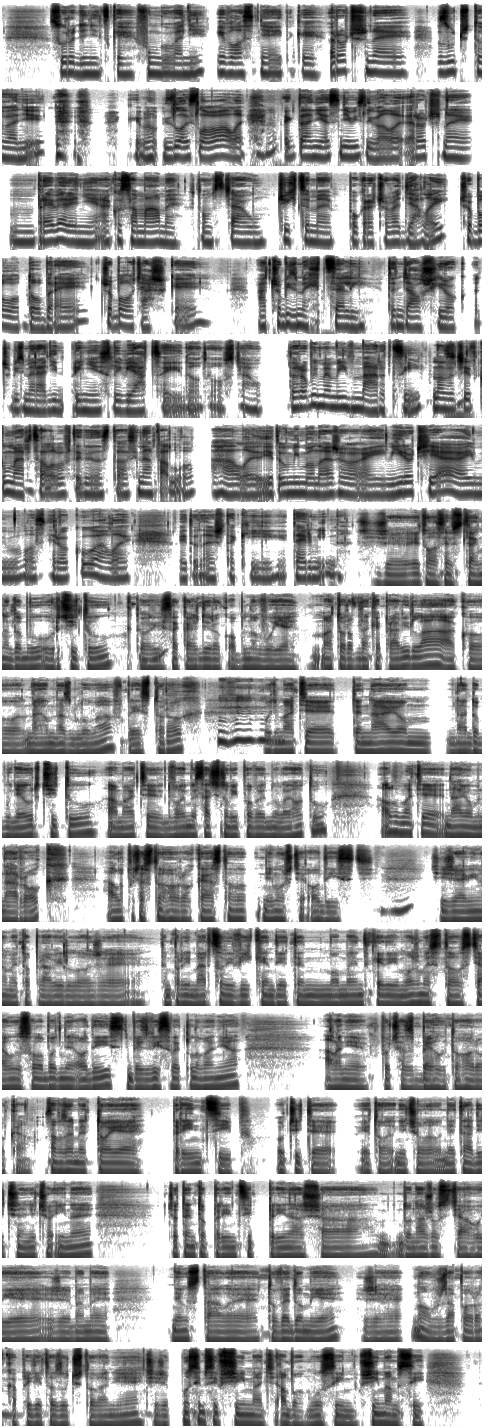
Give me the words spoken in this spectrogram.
súrodenecké fungovanie. Je vlastne aj také ročné zúčtovanie, mám zlé slovo, ale mm-hmm. tak to ani asi nemyslím, ale ročné mm, preverenie, ako sa máme v tom vzťahu. Či chceme pokračovať ďalej, čo bolo dobré, čo bolo ťažké, a čo by sme chceli ten ďalší rok a čo by sme radi priniesli viacej do toho vzťahu. To robíme my v marci, na začiatku marca, lebo vtedy nás to asi napadlo. Ale je to mimo nášho aj výročia, aj mimo vlastne roku, ale je to náš taký termín. Čiže je to vlastne vzťah na dobu určitú, ktorý mhm. sa každý rok obnovuje. Má to rovnaké pravidlá ako nájomná zmluva v priestoroch. Mm-hmm. Buď máte ten nájom na dobu neurčitú a máte dvojmesačnú výpovednú lehotu, alebo máte nájom na rok ale počas toho roka z toho nemôžete odísť. Mm-hmm. Čiže aj my máme to pravidlo, že ten prvý marcový víkend je ten moment, kedy môžeme z toho vzťahu slobodne odísť bez vysvetľovania, ale nie počas behu toho roka. Samozrejme to je princíp. Určite je to niečo netradičné, niečo iné. Čo tento princíp prináša do nášho vzťahu je, že máme neustále to vedomie, že no už za pol roka príde to zúčtovanie, čiže musím si všímať, alebo musím, všímam si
